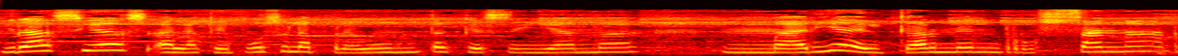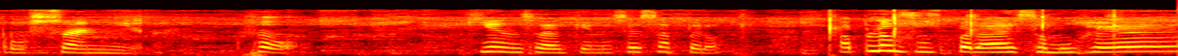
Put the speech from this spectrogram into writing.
Gracias a la que puso la pregunta que se llama María del Carmen Rosana Rosania. Quién sabe quién es esa, pero aplausos para esa mujer.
